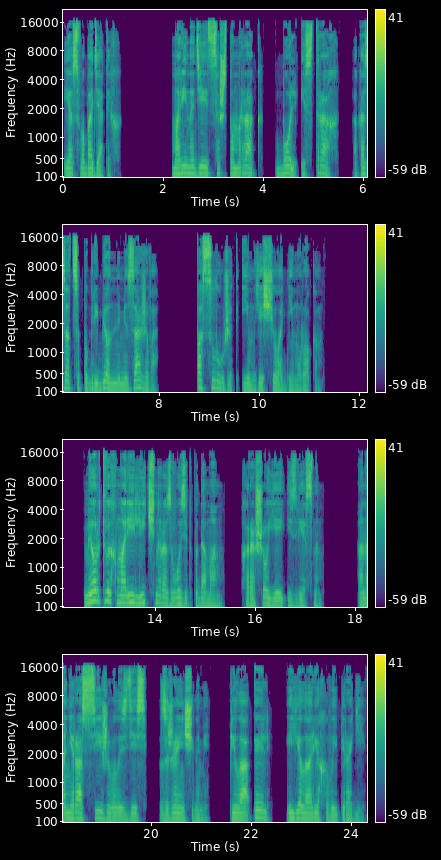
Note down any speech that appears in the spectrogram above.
и освободят их. Мари надеется, что мрак, боль и страх оказаться погребенными заживо послужит им еще одним уроком. Мертвых Мари лично развозит по домам хорошо ей известным. Она не раз сиживала здесь с женщинами, пила эль и ела ореховые пироги.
